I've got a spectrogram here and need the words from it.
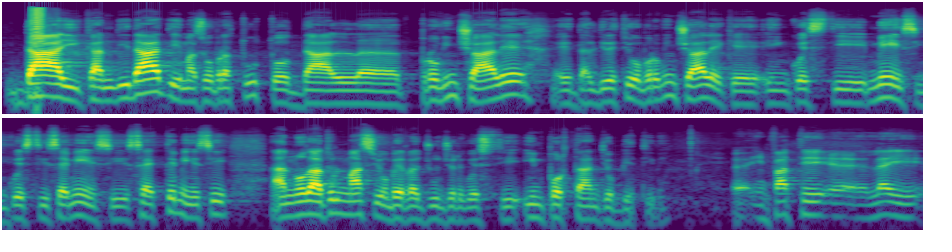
dai candidati, ma soprattutto dal provinciale e dal direttivo provinciale che in questi mesi, in questi sei mesi, sette mesi, hanno dato il massimo per raggiungere questi importanti obiettivi. Eh, infatti eh, lei,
